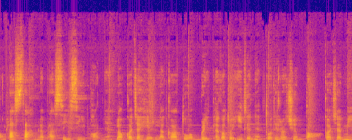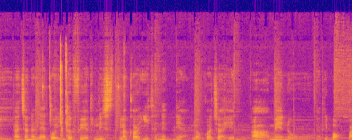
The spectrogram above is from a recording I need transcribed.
2 plus 3 และ plus 4 4 port เนี่ยเราก็จะเห็นแล้วก็ตัว b r i d g แล้วก็ตัว Ethernet ตัวที่เราเชื่อมต่อก็จะมี หลังจากนั้นเนี่ยตัว interface list แล้วก็ Ethernet เนี่ยเราก็จะเห็นเมนูอย่างที่บอกไป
